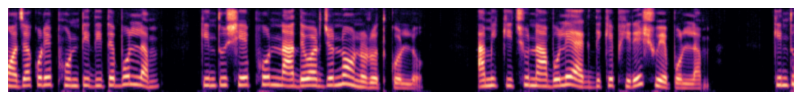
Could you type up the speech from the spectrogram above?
মজা করে ফোনটি দিতে বললাম, কিন্তু সে ফোন না দেওয়ার জন্য অনুরোধ করল। আমি কিছু না বলে একদিকে ফিরে শুয়ে পড়লাম, কিন্তু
